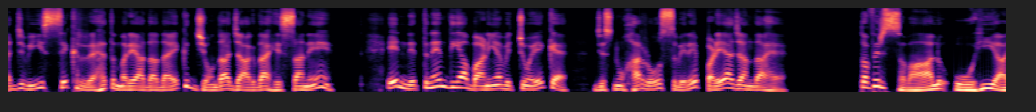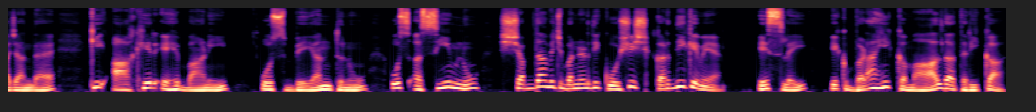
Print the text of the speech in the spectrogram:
ਅੱਜ ਵੀ ਸਿੱਖ ਰਹਿਤ ਮਰਿਆਦਾ ਦਾ ਇੱਕ ਜਿਉਂਦਾ ਜਾਗਦਾ ਹਿੱਸਾ ਨੇ। ਇਹ ਨਿਤਨੇਮ ਦੀਆਂ ਬਾਣੀਆਂ ਵਿੱਚੋਂ ਇੱਕ ਹੈ, ਜਿਸ ਨੂੰ ਹਰ ਰੋਜ਼ ਸਵੇਰੇ ਪੜ੍ਹਿਆ ਜਾਂਦਾ ਹੈ। ਤਾਂ ਫਿਰ ਸਵਾਲ ਉਹੀ ਆ ਜਾਂਦਾ ਹੈ ਕਿ ਆਖਿਰ ਇਹ ਬਾਣੀ ਉਸ ਬੇਅੰਤ ਨੂੰ, ਉਸ ਅਸੀਮ ਨੂੰ ਸ਼ਬਦਾਂ ਵਿੱਚ ਬੰਨਣ ਦੀ ਕੋਸ਼ਿਸ਼ ਕਰਦੀ ਕਿਵੇਂ ਹੈ? ਇਸ ਲਈ ਇੱਕ ਬੜਾ ਹੀ ਕਮਾਲ ਦਾ ਤਰੀਕਾ,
